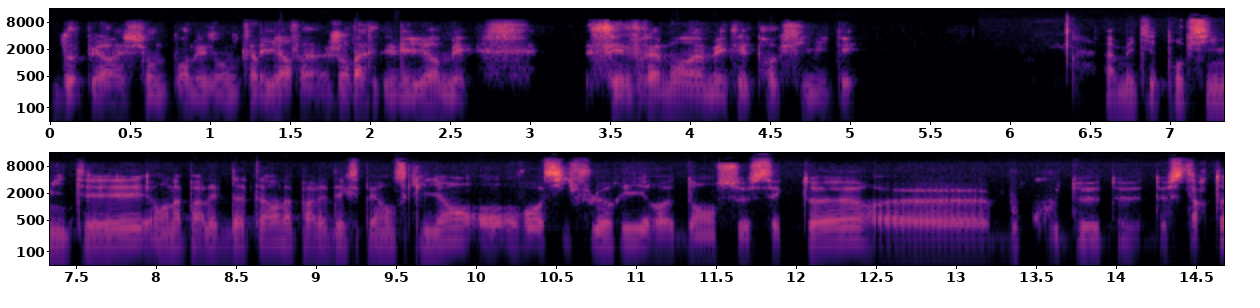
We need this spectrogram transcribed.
d'opérations de pendaison de crémaillère. Enfin, j'en passe des meilleurs, mais c'est vraiment un métier de proximité. Un métier de proximité. On a parlé de data, on a parlé d'expérience client. On, voit aussi fleurir dans ce secteur euh, beaucoup de, startups,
